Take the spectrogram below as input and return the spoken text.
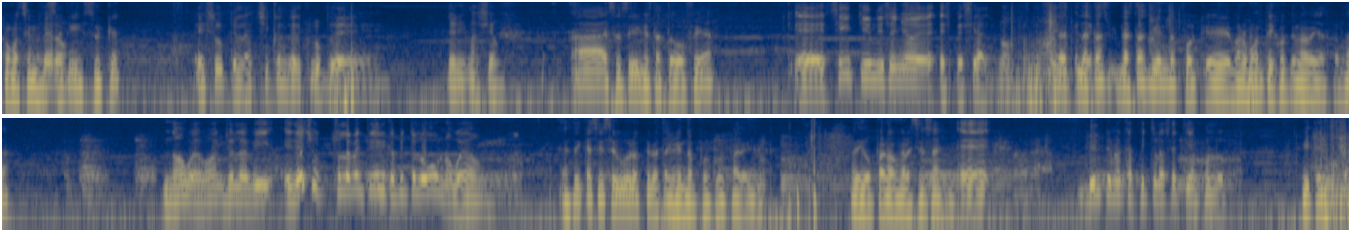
¿Cómo se llama esa Pero- serie? ¿Suke? Izuken, las chicas del club de, de animación. Ah, esa serie que está todo fea. Eh, sí, tiene un diseño especial, ¿no? La, estás, la estás viendo porque el Barbón te dijo que la veas, ¿verdad? No, huevón, yo la vi. Y de hecho, solamente vi el capítulo 1, huevón. Estoy casi seguro que lo estás viendo por culpa de él. Lo digo, perdón, gracias a él. Eh, vi el primer capítulo hace tiempo, Lu. ¿Y te gusta?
